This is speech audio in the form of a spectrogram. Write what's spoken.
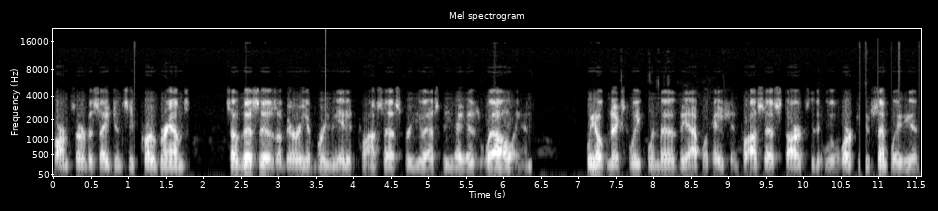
farm service agency programs this is a very abbreviated process for USDA as well. And we hope next week when the, application process starts that it will work as simply and,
